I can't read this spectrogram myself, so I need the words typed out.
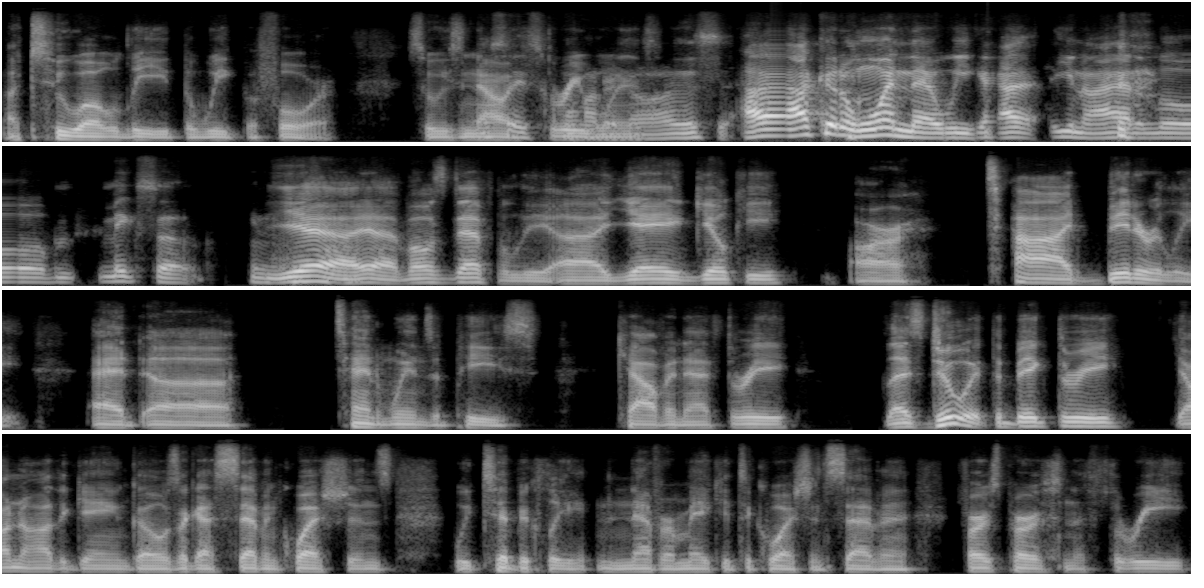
a 2-0 lead the week before. So he's now at three wins. This- I, I could have won that week. I, you know, I had a little mix up. you know, Yeah, yeah, most definitely. Uh Ye and Gilkey are tied bitterly at uh 10 wins apiece. Calvin at three. Let's do it. The big three. Y'all know how the game goes. I got seven questions. We typically never make it to question seven. First person to three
